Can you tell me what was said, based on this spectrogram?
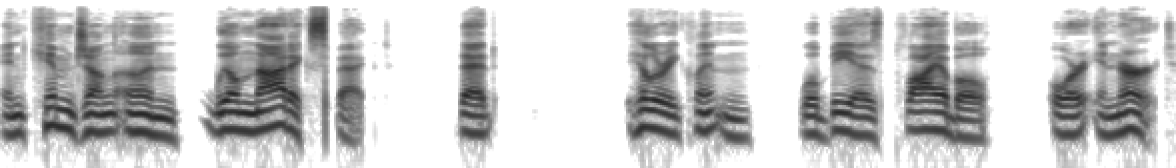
and Kim Jong un will not expect that Hillary Clinton will be as pliable or inert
